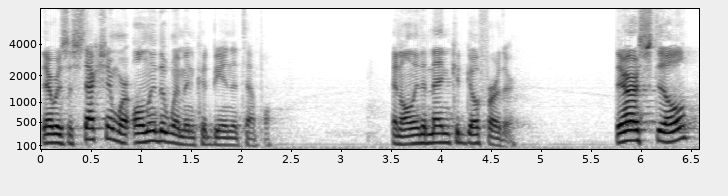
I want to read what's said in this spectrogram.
there was a section where only the women could be in the temple and only the men could go further. There are still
